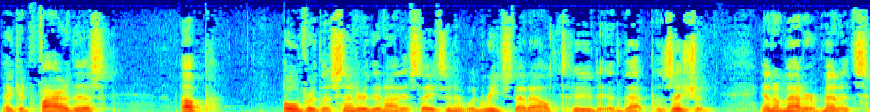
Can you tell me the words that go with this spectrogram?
they could fire this up over the center of the United States and it would reach that altitude and that position in a matter of minutes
